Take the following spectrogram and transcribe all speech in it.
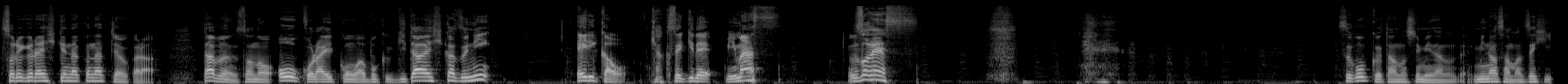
それぐらい弾けなくなっちゃうから。多分その王子来婚は僕ギター弾かずにエリカを客席で見ます。嘘ですすごく楽しみなので皆様ぜひ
